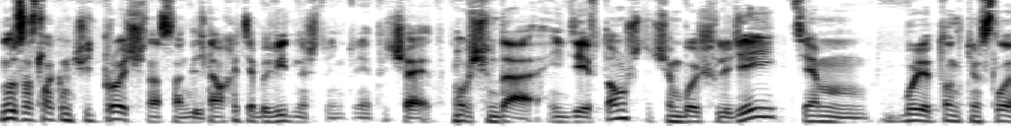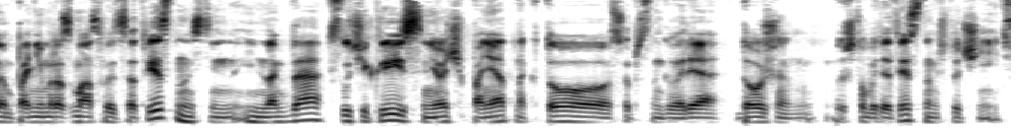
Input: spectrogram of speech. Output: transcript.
Ну, со Slack чуть проще, на самом деле, там хотя бы видно, что никто не отвечает. В общем, да, идея в том, что чем больше людей, тем более тонким слоем по ним размазывается ответственность. И иногда в случае кризиса не очень понятно, кто, собственно говоря, должен, что быть ответственным, что чинить.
